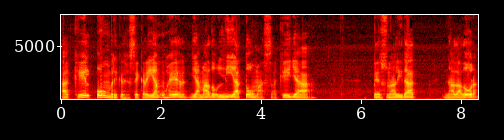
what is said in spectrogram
aquel hombre que se creía mujer llamado Lia Thomas, aquella personalidad nadadora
